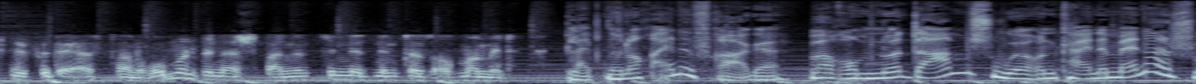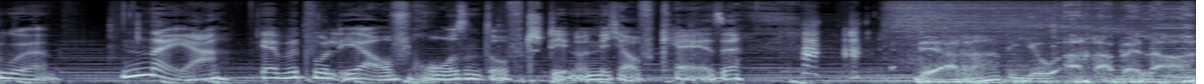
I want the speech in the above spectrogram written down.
schnüffelt er erst dran rum. Und wenn er spannend findet, nimmt er es auch mal mit. Bleibt nur noch eine Frage. Warum nur Damenschuhe und keine Männerschuhe? Naja, er wird wohl eher auf Rosenduft stehen und nicht auf Käse. Der Radio Arabella,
